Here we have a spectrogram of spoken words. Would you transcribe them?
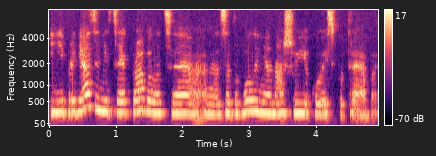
І прив'язаність це, як правило, це е, задоволення нашої якоїсь потреби.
